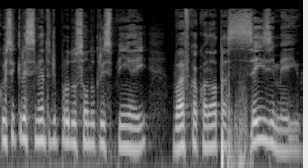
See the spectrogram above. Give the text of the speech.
com esse crescimento de produção do Crispim aí. Vai ficar com a nota 6,5.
